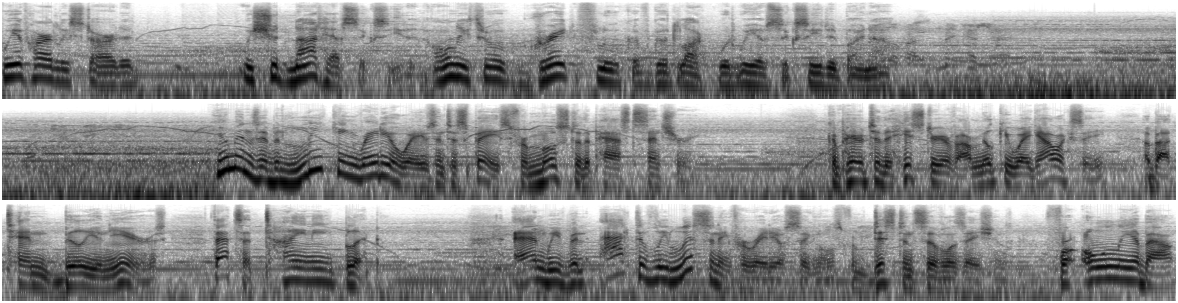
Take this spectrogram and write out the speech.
we have hardly started. We should not have succeeded. Only through a great fluke of good luck would we have succeeded by now. Humans have been leaking radio waves into space for most of the past century. Compared to the history of our Milky Way galaxy, about 10 billion years, that's a tiny blip. And we've been actively listening for radio signals from distant civilizations for only about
